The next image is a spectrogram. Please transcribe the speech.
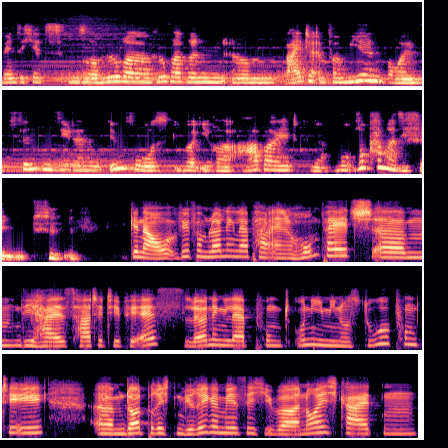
wenn sich jetzt unsere Hörer, Hörerinnen ähm, weiter informieren wollen, wo finden sie denn Infos über ihre Arbeit? Ja, wo, wo kann man sie finden? Genau, wir vom Learning Lab haben eine Homepage, ähm, die heißt https learninglab.uni-duo.de. Ähm, dort berichten wir regelmäßig über Neuigkeiten,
